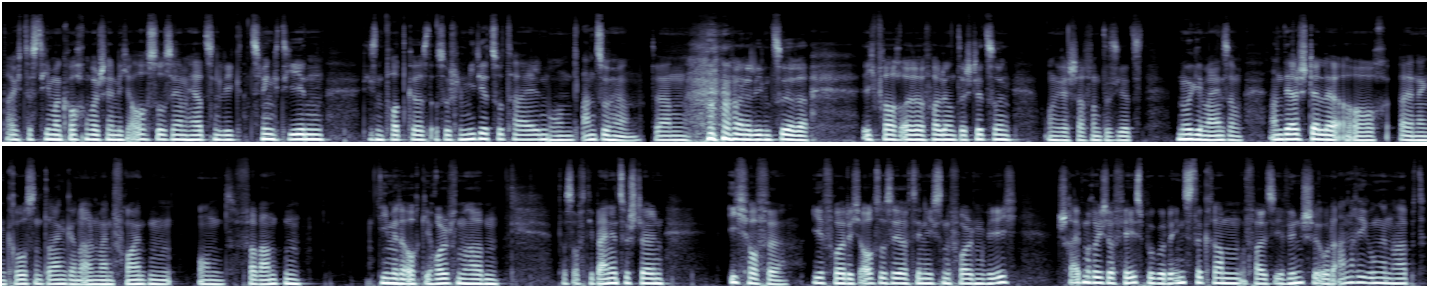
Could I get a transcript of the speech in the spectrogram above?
da euch das Thema Kochen wahrscheinlich auch so sehr am Herzen liegt, zwingt jeden, diesen Podcast auf Social Media zu teilen und anzuhören. Dann, meine lieben Zuhörer, ich brauche eure volle Unterstützung und wir schaffen das jetzt nur gemeinsam. An der Stelle auch einen großen Dank an all meinen Freunden und Verwandten, die mir da auch geholfen haben, das auf die Beine zu stellen. Ich hoffe, ihr freut euch auch so sehr auf die nächsten Folgen wie ich. Schreibt mir ruhig auf Facebook oder Instagram, falls ihr Wünsche oder Anregungen habt.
